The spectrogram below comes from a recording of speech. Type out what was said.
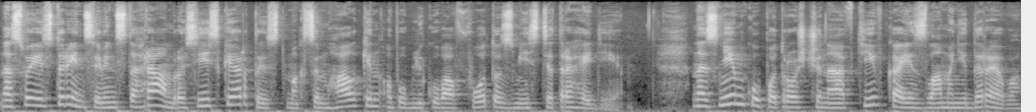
На своїй сторінці в інстаграм російський артист Максим Галкін опублікував фото з місця трагедії. На знімку потрощена автівка і зламані дерева.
